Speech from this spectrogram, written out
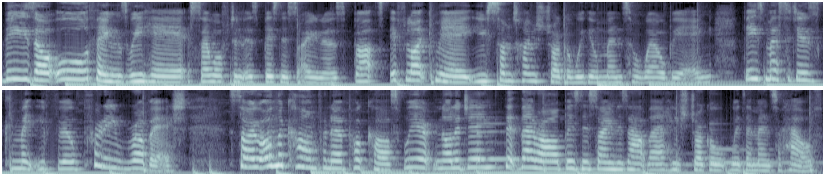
These are all things we hear so often as business owners, but if, like me, you sometimes struggle with your mental well being, these messages can make you feel pretty rubbish. So, on the Calmpreneur podcast, we're acknowledging that there are business owners out there who struggle with their mental health.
